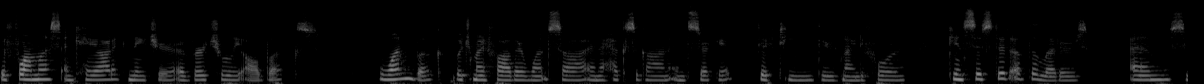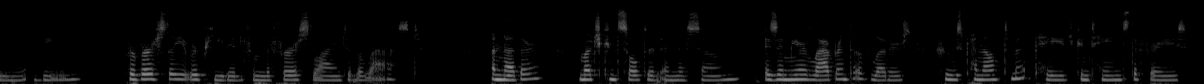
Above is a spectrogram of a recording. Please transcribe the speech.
the formless and chaotic nature of virtually all books. One book, which my father once saw in a hexagon in circuit 15 through 94, consisted of the letters M, C, V, perversely repeated from the first line to the last. Another, much consulted in this zone, is a mere labyrinth of letters whose penultimate page contains the phrase,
